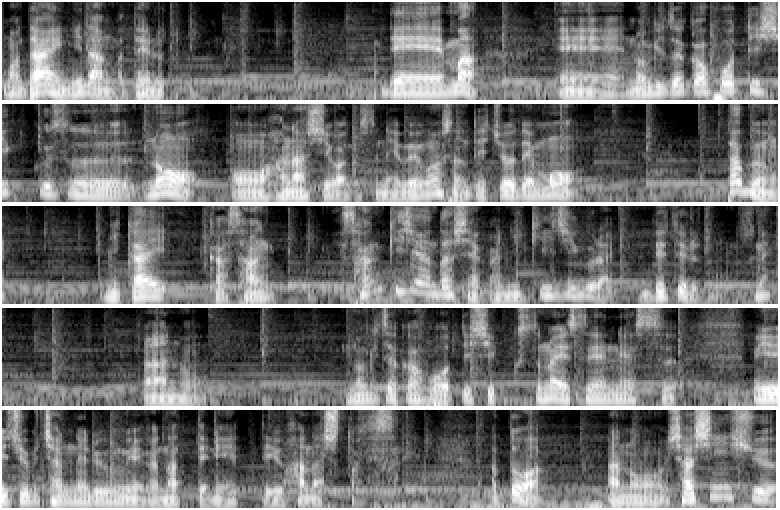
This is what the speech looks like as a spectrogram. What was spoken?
まあ、第2弾が出ると。で、まあ、えー、乃木坂46の話はですね、ウェブマスの手帳でも多分2回か3、3記事は出してないから2記事ぐらい出てると思うんですね。あの、乃木坂46の SNS、YouTube チャンネル運営がなってねっていう話とですね、あとは、あの、写真集、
